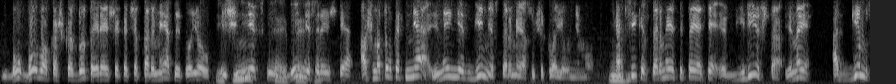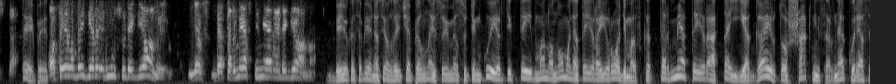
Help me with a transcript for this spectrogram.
bu, buvo kažkada, tai reiškia, kad čia tarmė, tai to jau Išnyks, ginis, reiškia. Aš matau, kad ne, jinai nesginis tarmė su šituo jaunimu. Mhm. Kapsykis tarmė tik tai atė, grįžta, jinai atgimsta. Taip, O tai labai gerai ir mūsų regionui, nes be tarmės tai nėra regiono. Be jokios abejonės, jau tai čia pilnai su jumis sutinku ir tik tai mano nuomonė tai yra įrodymas, kad tarmė tai yra ta jėga ir tos šaknys, ar ne, kurias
